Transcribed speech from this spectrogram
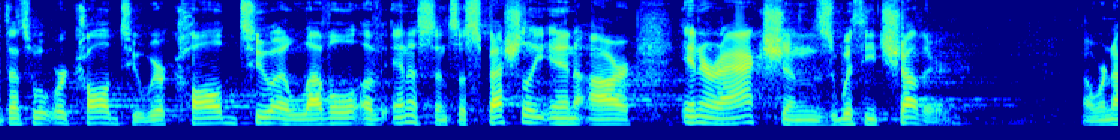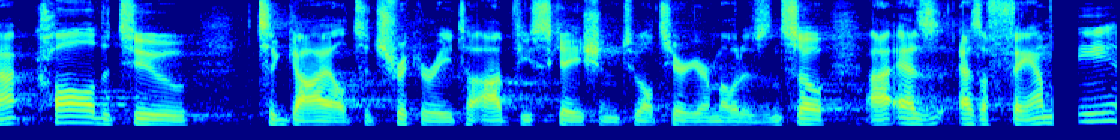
but that's what we're called to. We're called to a level of innocence, especially in our interactions with each other. Now, we're not called to, to guile, to trickery, to obfuscation, to ulterior motives. And so, uh, as, as a family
